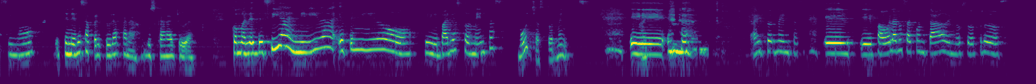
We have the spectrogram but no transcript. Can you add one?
sino tener esa apertura para buscar ayuda. Como les decía, en mi vida he tenido eh, varias tormentas, muchas tormentas. Eh, hay tormentas. Eh, Paola nos ha contado en nosotros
